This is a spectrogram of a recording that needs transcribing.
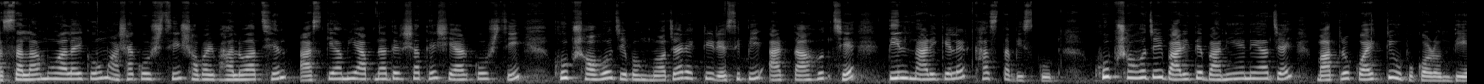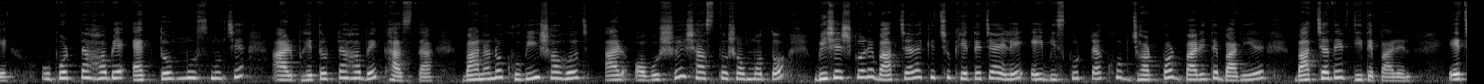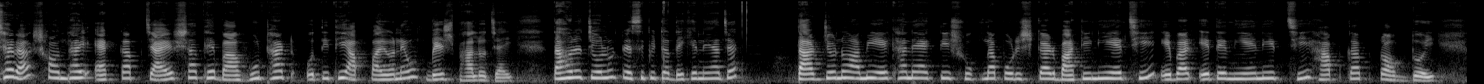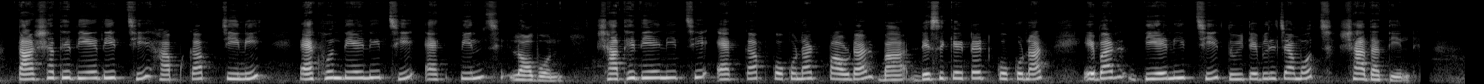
আসসালামু আলাইকুম, আশা করছি সবাই ভালো আছেন। আজকে আমি আপনাদের সাথে শেয়ার করছি খুব সহজ এবং মজার একটি রেসিপি আর তা হচ্ছে তিল নারিকেলের খাস্তা বিস্কুট। খুব সহজেই বাড়িতে বানিয়ে নেওয়া যায় মাত্র কয়েকটি উপকরণ দিয়ে। উপরটা হবে একদম মুচমুচে আর ভেতরটা হবে খাস্তা। বানানো খুবই সহজ আর অবশ্যই স্বাস্থ্যসম্মত। বিশেষ করে বাচ্চারা কিছু খেতে চাইলে এই বিস্কুটটা খুব ঝটপট বাড়িতে বানিয়ে বাচ্চাদের দিতে পারেন। এছাড়া সন্ধ্যায় এক কাপ চায়ের সাথে বা হুটহাট অতিথি আপ্যায়নেও বেশ ভালো যায়। তাহলে চলুন রেসিপিটা দেখে নেওয়া যাক। তার জন্য আমি এখানে একটি শুকনা পরিষ্কার বাটি নিয়েছি। এবার এতে নিয়ে নিচ্ছি হাফ কাপ টক দই। তার সাথে দিয়ে দিচ্ছি হাফ কাপ চিনি। এখন দিয়ে নিচ্ছি এক পিঞ্চ লবণ। সাথে দিয়ে নিচ্ছি এক কাপ কোকোনাট পাউডার বা ডেসিকেটেড কোকোনাট এবার দিয়ে নিচ্ছি দুই টেবিল চামচ সাদা তিল।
